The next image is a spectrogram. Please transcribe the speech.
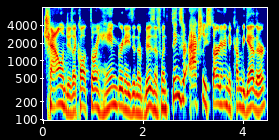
challenges. I call it throwing hand grenades in their business when things are actually starting to come together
